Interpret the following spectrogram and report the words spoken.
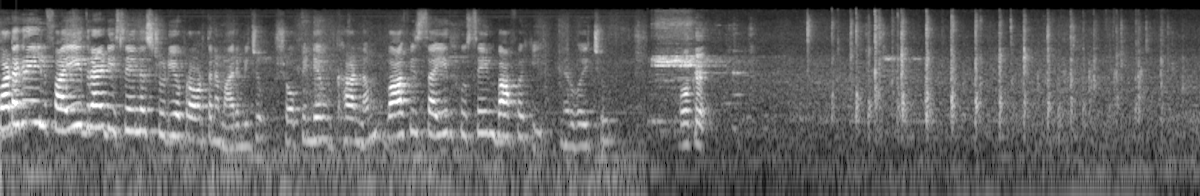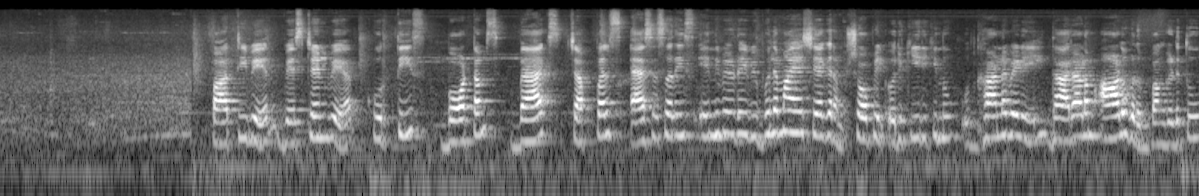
വടകരയിൽ ഫയീദ്ര designer studio പ്രവർത്തനം ആരംഭിച്ചു. ഷോപ്പിന്റെ ഉദ്ഘാടനം വാഫി സയ്യിദ് ഹുസൈൻ ബാഫക്കി നിർവഹിച്ചു. Okay. Party wear western wear kurtis bottoms bags chappals accessories എന്നിവയുടെ വിപുലമായ ശേഖരം ഷോപ്പിൽ ഒരുക്കിയിരിക്കുന്നു. ഉദ്ഘാടന വേളയിൽ ധാരാളം ആളുകളും പങ്കെടുത്തു.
